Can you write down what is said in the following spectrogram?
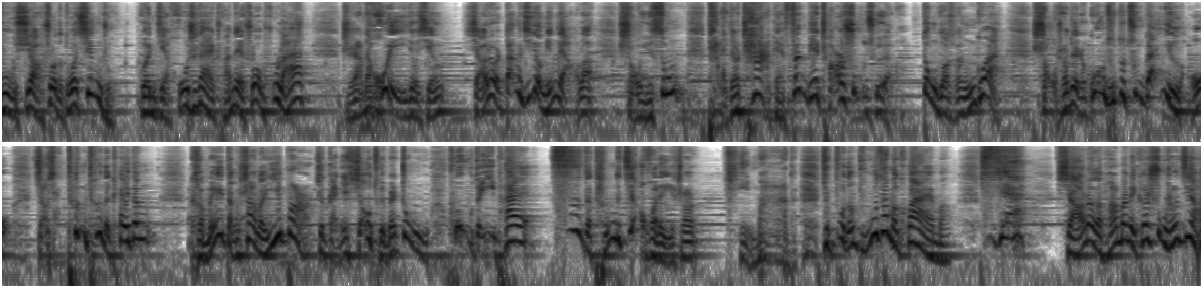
不需要说的多清楚，关键胡吃带喘的也说不出来，只让他会意就行。小六当即就明了了，手一松，他俩就岔开，分别朝着树去了。动作很快，手上对着光秃秃树干一搂，脚下腾腾的开蹬。可没等上到一半，就感觉小腿被重物呼的一拍，呲的疼的叫唤了一声：“你妈的，就不能不这么快吗？”四姐。小六在旁边那棵树上叫，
